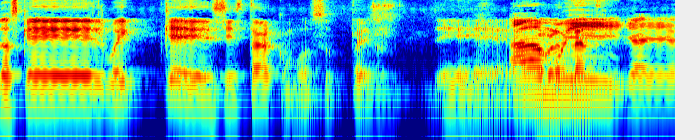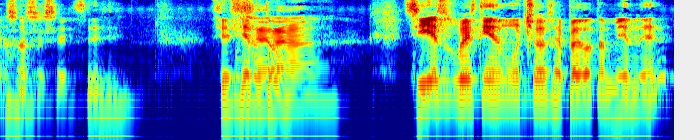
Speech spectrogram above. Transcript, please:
Los que el güey que sí estaba como súper. Eh, Ah, Robert muy. Plant. Ya, ya. Sí, sí, sí. Sí, sí. Sí, es O cierto. era- Sí, esos güeyes tienen mucho ese pedo también, ¿eh?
